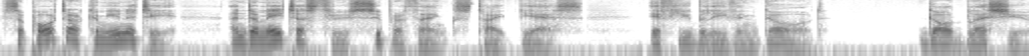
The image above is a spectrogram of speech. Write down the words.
Support our community and donate us through Super Thanks type yes if you believe in God. God bless you.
